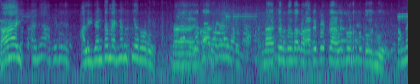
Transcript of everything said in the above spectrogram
ভাই। আলেকজান্ডার ম্যাগনাফিসিয়া রোড না তো হান্ড্রেড রোড হান্ড্রেড রোড তো বলব সামনে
